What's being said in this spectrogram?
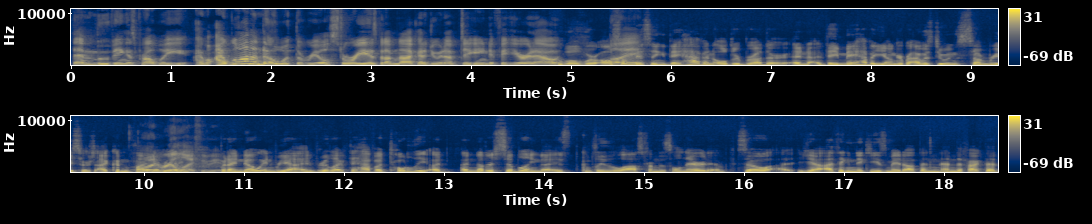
them moving is probably I, want to know what the real story is, but I'm not going to do enough digging to figure it out. Well, we're also But- missing. They have an older brother, and they may have a younger. bro- I was doing some research. I couldn't find Oh, in real life, you mean. but I know in yeah, in real life they have a totally a, another sibling that is completely lost from this whole narrative. So uh, yeah, I think Nikki is made up, and and the fact that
